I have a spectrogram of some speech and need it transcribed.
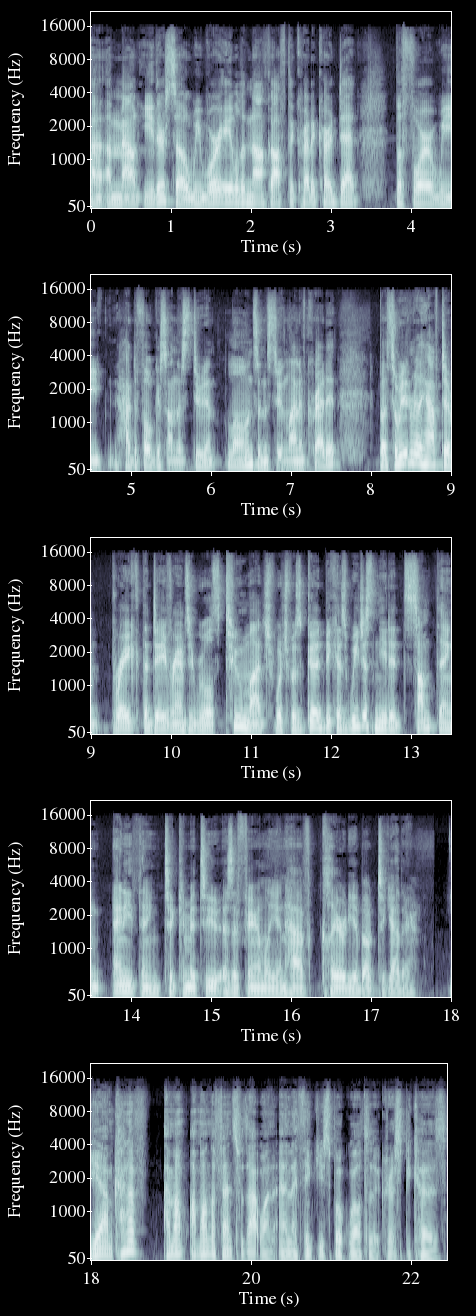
uh, amount either, so we were able to knock off the credit card debt before we had to focus on the student loans and the student line of credit. But so we didn't really have to break the Dave Ramsey rules too much, which was good because we just needed something, anything to commit to as a family and have clarity about together. Yeah, I'm kind of I'm I'm on the fence with that one, and I think you spoke well to it, Chris, because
